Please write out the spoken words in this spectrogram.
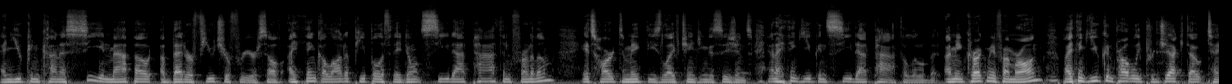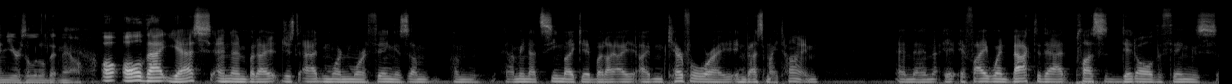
And you can kind of see and map out a better future for yourself. I think a lot of people, if they don't see that path in front of them, it's hard to make these life changing decisions. And I think you can see that path a little bit. I mean, correct me if I'm wrong, but I think you can probably project out 10 years a little bit now. all, all that yes and then but i just add one more thing is i'm i'm i may not seem like it but i I- i'm careful where i invest my time. And then if i went back to that plus did all the things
